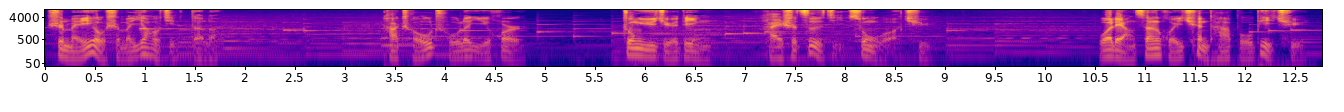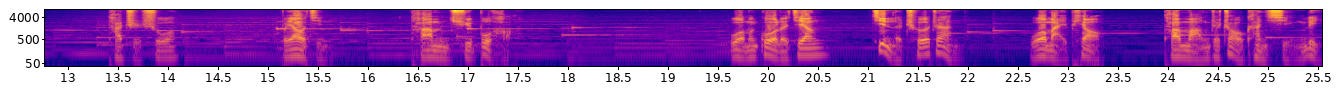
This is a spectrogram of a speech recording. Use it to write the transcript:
是没有什么要紧的了。他踌躇了一会儿。终于决定，还是自己送我去。我两三回劝他不必去，他只说：“不要紧，他们去不好。”我们过了江，进了车站，我买票，他忙着照看行李。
